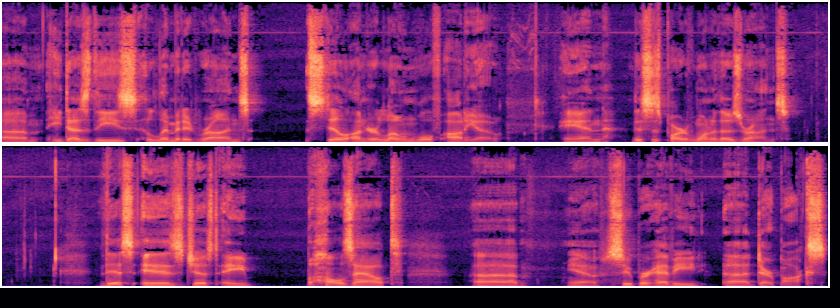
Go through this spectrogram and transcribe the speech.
um, he does these limited runs still under lone wolf audio. And this is part of one of those runs this is just a balls out, uh, you know, super heavy uh, dirt box,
